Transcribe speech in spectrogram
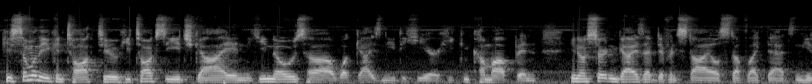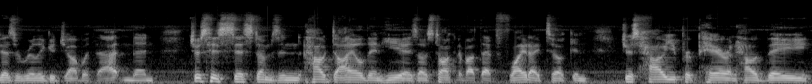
he's someone that you can talk to. He talks to each guy, and he knows uh, what guys need to hear. He can come up and you know, certain guys have different styles, stuff like that, and he does a really good job with that. And then just his systems and how dialed in he is. I was talking about that flight I took, and just how you prepare and how they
